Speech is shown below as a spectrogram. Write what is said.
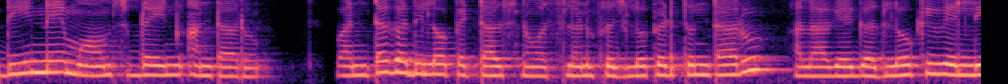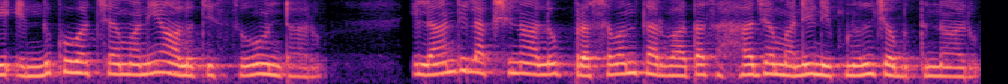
దీన్నే మామ్స్ బ్రెయిన్ అంటారు. వంటగదిలో పెట్టాల్సిన వస్తువులను ఫ్రిడ్జ్లో పెడుతుంటారు. అలాగే గదిలోకి వెళ్ళి ఎందుకు వచ్చామని ఆలోచిస్తూ ఉంటారు. ఇలాంటి లక్షణాలు ప్రసవం తర్వాత సహజమని నిపుణులు చెబుతున్నారు.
